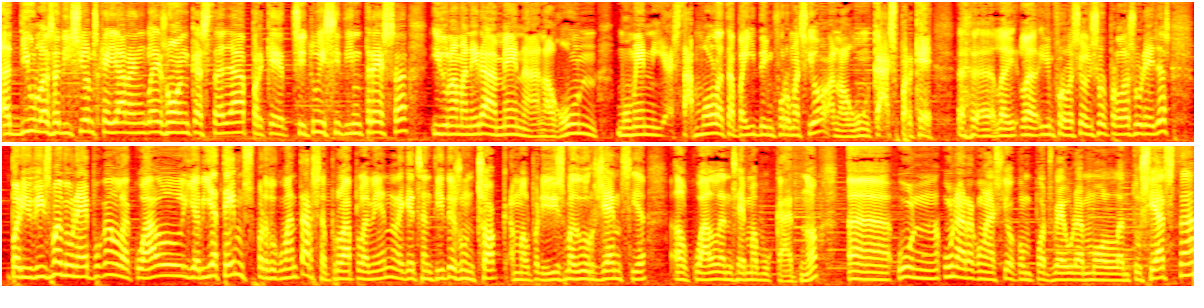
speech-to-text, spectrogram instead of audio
et diu les edicions que hi ha en anglès o en castellà perquè et situï si t'interessa i d'una manera amena. En algun moment hi està molt atapeït d'informació, en algun cas perquè eh, la, la informació li surt per les orelles, periodisme d'una època en la qual hi havia temps per documentar-se. Probablement, en aquest sentit, és un xoc amb el periodisme d'urgència al qual ens hem abocat. No? eh, un, una recomanació, com pots veure, molt entusiasta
